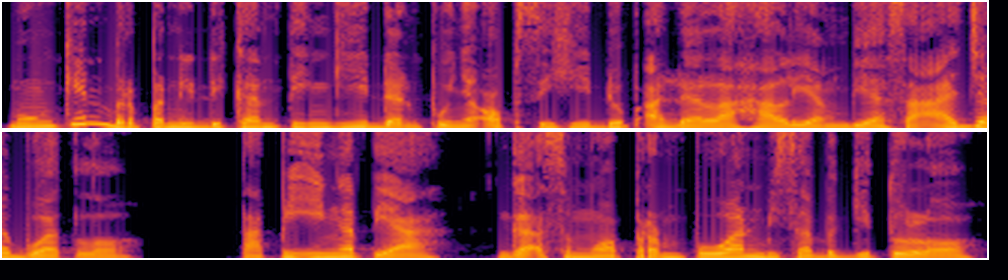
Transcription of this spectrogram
mungkin berpendidikan tinggi dan punya opsi hidup adalah hal yang biasa aja buat lo. Tapi inget ya, nggak semua perempuan bisa begitu loh.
